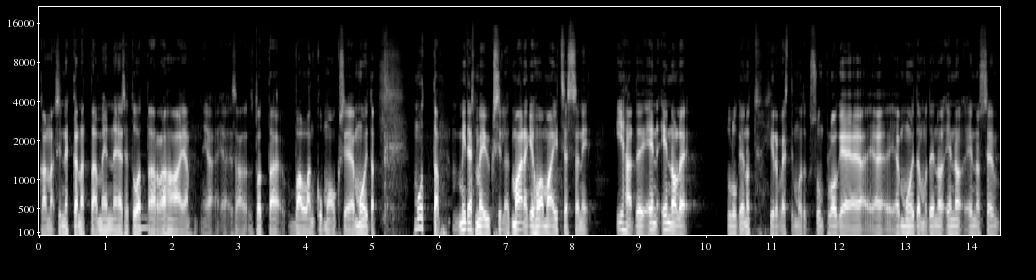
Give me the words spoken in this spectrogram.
kanna, sinne kannattaa mennä ja se tuottaa rahaa ja, ja, ja saa tuottaa vallankumouksia ja muita. Mutta mitäs me yksilöt? Mä ainakin huomaan itsessäni, ihan, en, en ole lukenut hirveästi muuta kuin sun blogeja ja, ja, ja muita, mutta en ole, en ole, en ole sen,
